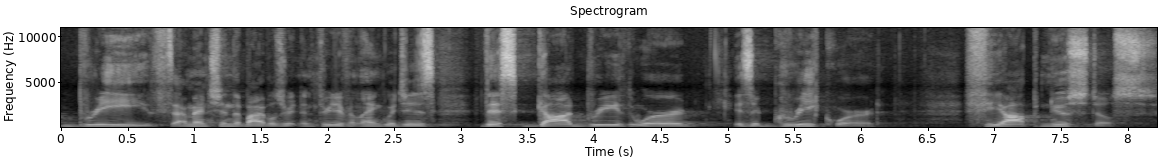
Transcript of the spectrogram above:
breathed. I mentioned the Bible's written in three different languages. This God breathed word is a Greek word, theopneustos.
